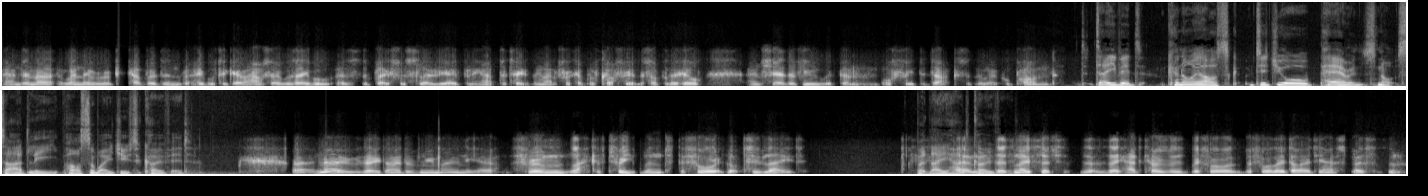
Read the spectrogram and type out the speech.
And another, when they were recovered and able to go out, I was able, as the place was slowly opening up, to take them out for a cup of coffee at the top of the hill and share the view with them or feed the ducks at the local pond. David, can I ask, did your parents not sadly pass away due to COVID? Uh, no, they died of pneumonia from lack of treatment before it got too late. But they had um, COVID. There's no such. They had COVID before before they died. Yes, both of them.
